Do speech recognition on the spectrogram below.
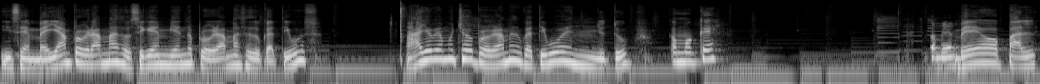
Dicen, ¿veían programas o siguen viendo programas educativos? Ah, yo veo mucho programa educativo en YouTube. ¿Cómo qué? También. Veo pal...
